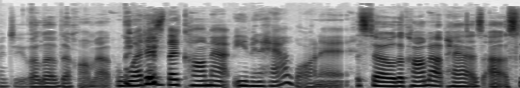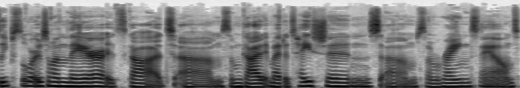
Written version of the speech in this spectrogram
I do. I love the Calm app. what does the Calm app even have on it? So the Calm app has uh, sleep stories on there. It's got um, some guided meditations, um, some rain sounds,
